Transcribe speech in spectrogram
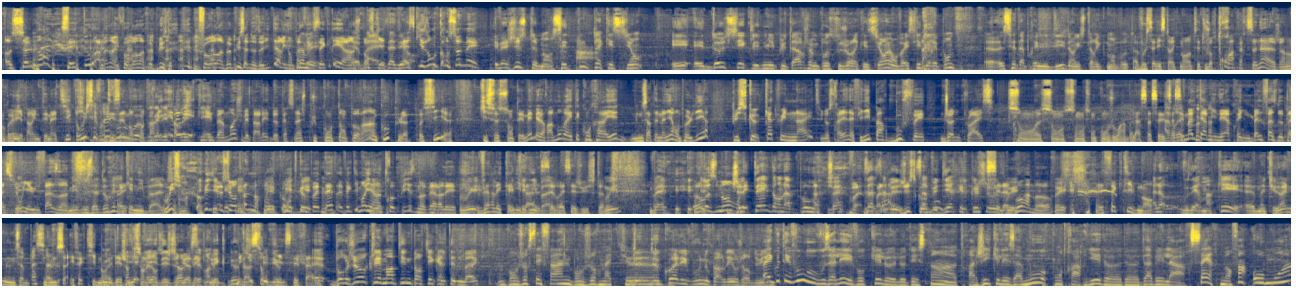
Oh, seulement? C'est tout? Ah bah non, il faut vendre un peu plus, il faut vendre un peu plus à nos auditeurs. Ils n'ont pas Non, fait que s'écrire. hein. Eh bah, Est-ce qu'ils ont consommé? Et bien justement, c'est toute Ah. la question. Et, et deux siècles et demi plus tard, je me pose toujours la question et on va essayer d'y répondre euh, cet après-midi dans Historiquement Vôtre. Vous savez, historiquement, c'est toujours trois personnages hein, reliés Oui. par une thématique. Oui, c'est vrai, Des vous, amours vous allez Eh parler ben moi, je vais parler de personnages plus contemporains, un couple aussi, euh, qui se sont aimés, mais leur amour a été contrarié d'une certaine manière, on peut le dire, puisque Catherine Knight, une Australienne, a fini par bouffer John Price, son son son, son conjoint. Voilà, ça s'est Ah, s'est mal terminé après une belle phase de passion. Il y a eu une phase. euh, Mais vous adorez les Oui. cannibales Oui, oui, je suis en train de me rendre compte que peut-être effectivement il y a un tropisme vers les Oui, vers les cannibales. cannibales. C'est vrai, c'est juste. Oui. Ben, Heureusement, je est- t'ai dans la peau. Ben, Voilà, ça, voilà, ça veut, jusqu'au ça veut bout. dire quelque chose. C'est oui. l'amour à mort. Oui. Effectivement. Alors, vous avez remarqué, euh, Mathieu Noël, nous ne sommes pas Nous seuls. sommes- effectivement, il y a des gens qui sont là dans des gens avec sont nous. avec nous Mais dans qui sont-ils, Stéphane Euh, bonjour Clémentine Portier-Kaltenbach. Bonjour Stéphane, bonjour Mathieu. De, de quoi allez-vous nous parler aujourd'hui? Bah écoutez-vous, vous allez évoquer le, le destin tragique et les amours contrariés d'Abélard, certes, mais enfin au moins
